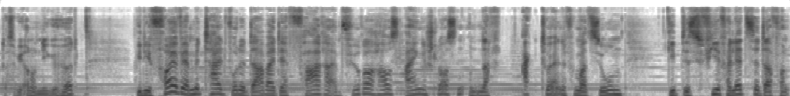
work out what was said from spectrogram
Das habe ich auch noch nie gehört. Wie die Feuerwehr mitteilt, wurde dabei der Fahrer im Führerhaus eingeschlossen und nach aktuellen Informationen gibt es vier Verletzte, davon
